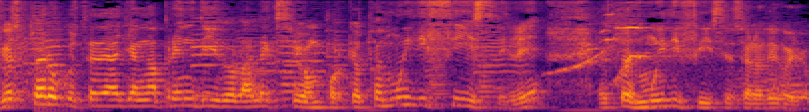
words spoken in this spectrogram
Yo espero que ustedes hayan aprendido la lección porque esto es muy difícil, ¿eh? Esto es muy difícil, se lo digo yo.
